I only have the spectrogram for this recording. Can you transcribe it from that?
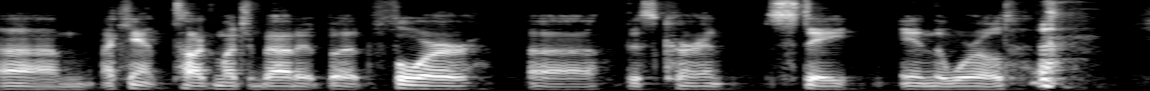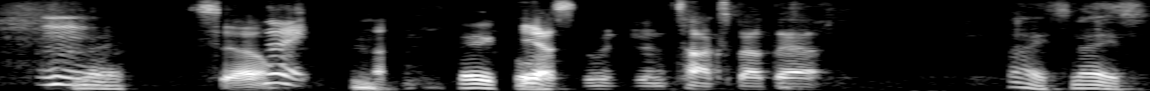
Um, I can't talk much about it, but for uh, this current state in the world. Mm, Nice. so nice. very cool yes, we've been doing talks about that. nice nice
